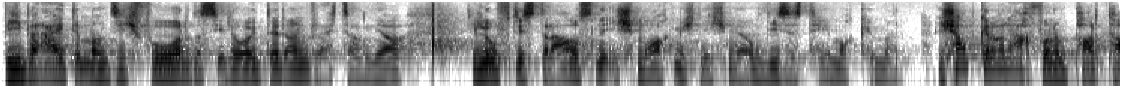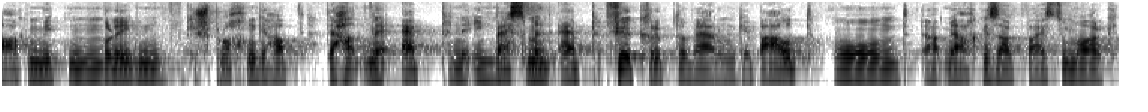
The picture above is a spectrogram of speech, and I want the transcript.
Wie bereitet man sich vor, dass die Leute dann vielleicht sagen, ja, die Luft ist draußen, ich mag mich nicht mehr um dieses Thema kümmern. Ich habe gerade auch vor ein paar Tagen mit einem Kollegen gesprochen gehabt, der hat eine App, eine Investment-App für Kryptowährungen gebaut und er hat mir auch gesagt, weißt du Marc,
